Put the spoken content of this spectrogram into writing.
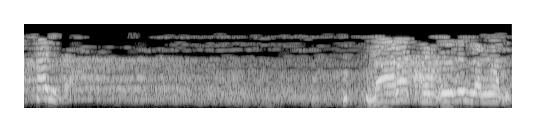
الصيدة باركهم ايليا النبي.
